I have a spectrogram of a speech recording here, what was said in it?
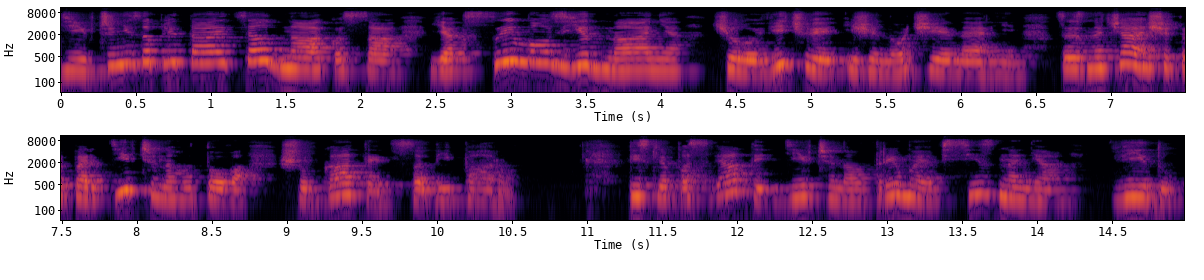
дівчині заплітається одна коса, як символ з'єднання чоловічої і жіночої енергії. Це означає, що тепер дівчина готова шукати собі пару. Після посвяти дівчина отримує всі знання віду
